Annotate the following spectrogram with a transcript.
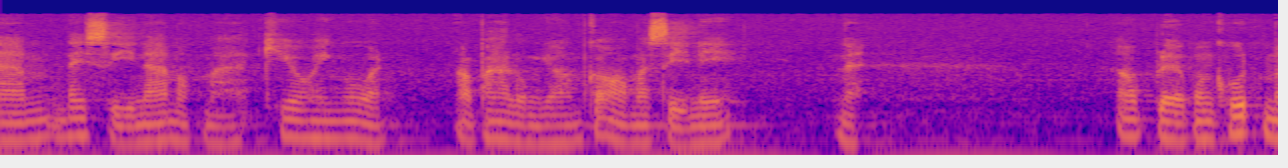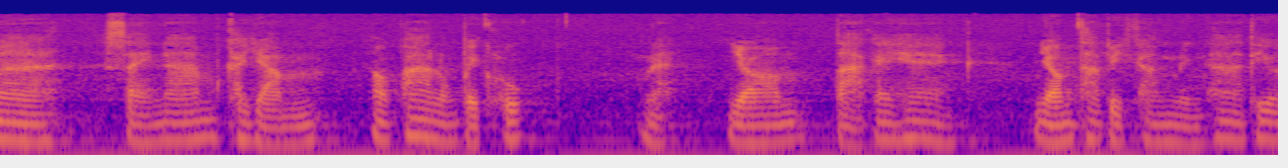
น้ำได้สีน้ำออกมา เคี่ยวให้งวด เอาผ้าลงย้อมก็ออกมาสีนี้นะเอาเปลือกมังคุดมาใส่น้ำขยำเอาผ้าลงไปคลุกนะย้อมตากให้แห้ง ย้อมทับอีกครั้งหนึ่งห้าเที่ยว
